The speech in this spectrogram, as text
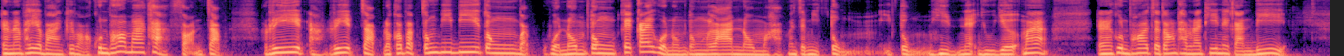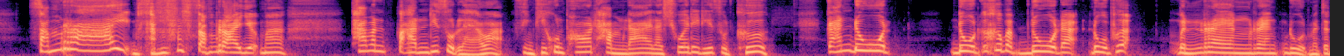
ดังนั้นพยาบาลก็บอกว่าคุณพ่อมาค่ะ สอนจับรีดอะรีดจับ แล้วก็แบบต้องบี้บี้ตรงแบบหัวนมตรงใกล้ๆหัวนมตรงลานนมอะค่ะ มันจะมีตุ่มอีตุ่มหินเนี่ยอยู่เยอะมาก ดังนั้นคุณพ่อจะต้องทำหน้าที่ในการบี้ซ้ำร้ายซ้ำซ้ำร้ายเยอะมาก ถ้ามันตันที่สุดแล้วอะสิ่งที่คุณพ่อทำได้และช่วยได้ที่สุดคือ การดูดดูดก็คือแบบดูดอะดูดเพื่อ เหมือนแรงแรงดูดมันจะ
